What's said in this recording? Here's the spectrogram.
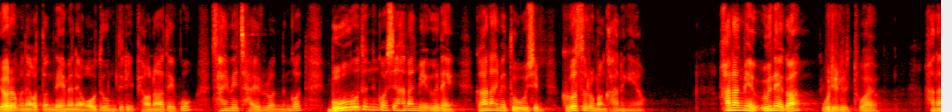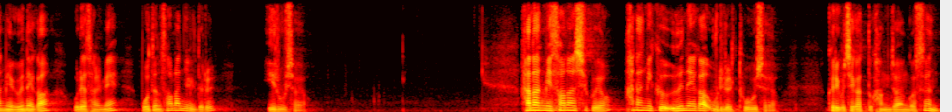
여러분의 어떤 내면의 어두움들이 변화되고 삶의 자유를 얻는 것 모든 것이 하나님의 은혜, 그 하나님의 도우심 그것으로만 가능해요. 하나님의 은혜가 우리를 도와요. 하나님의 은혜가 우리의 삶에 모든 선한 일들을 이루셔요. 하나님이 선하시고요. 하나님이 그 은혜가 우리를 도우셔요. 그리고 제가 또 강조한 것은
